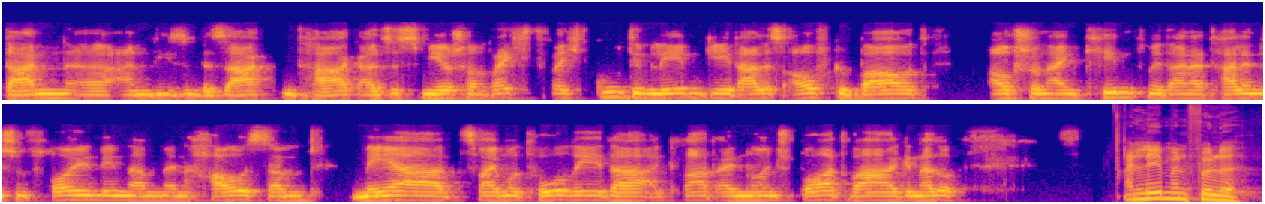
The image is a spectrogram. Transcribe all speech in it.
dann äh, an diesem besagten Tag, als es mir schon recht, recht gut im Leben geht, alles aufgebaut, auch schon ein Kind mit einer thailändischen Freundin, ein Haus am Meer, zwei Motorräder, gerade einen neuen Sportwagen. Also ein Leben in Fülle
